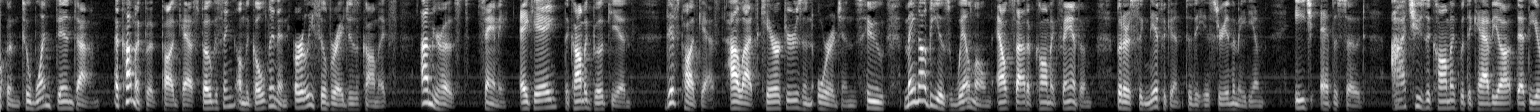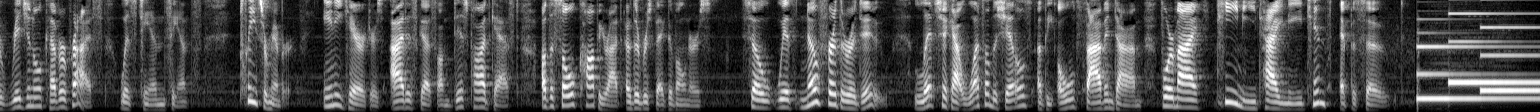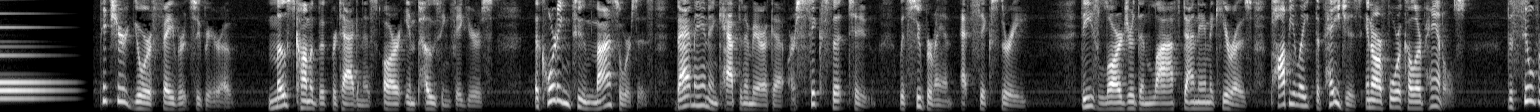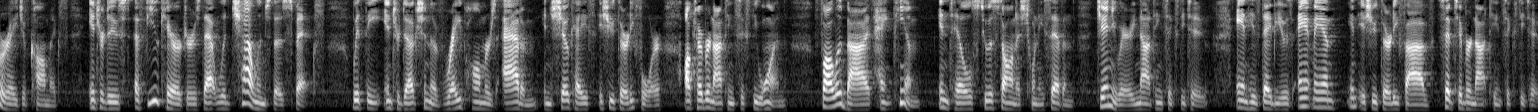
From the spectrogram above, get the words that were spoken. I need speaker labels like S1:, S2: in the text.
S1: Welcome to One Thin Dime, a comic book podcast focusing on the golden and early silver ages of comics. I'm your host, Sammy, aka the Comic Book Kid. This podcast highlights characters and origins who may not be as well known outside of comic fandom, but are significant to the history of the medium. Each episode, I choose a comic with the caveat that the original cover price was 10 cents. Please remember, any characters I discuss on this podcast are the sole copyright of their respective owners. So, with no further ado, let's check out what's on the shelves of the old five and dime for my teeny tiny 10th episode. Picture your favorite superhero. Most comic book protagonists are imposing figures. According to my sources, Batman and Captain America are six foot two, with Superman at six three. These larger than life dynamic heroes populate the pages in our four color panels. The Silver Age of comics introduced a few characters that would challenge those specs, with the introduction of Ray Palmer's Atom in Showcase issue 34, October 1961, followed by Hank Pym in Tales to Astonish 27, January 1962, and his debut as Ant Man in issue 35, September 1962.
